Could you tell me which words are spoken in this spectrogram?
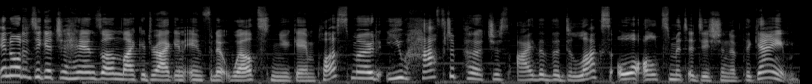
In order to get your hands on Like a Dragon Infinite Wealth's New Game Plus mode, you have to purchase either the deluxe or ultimate edition of the game.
